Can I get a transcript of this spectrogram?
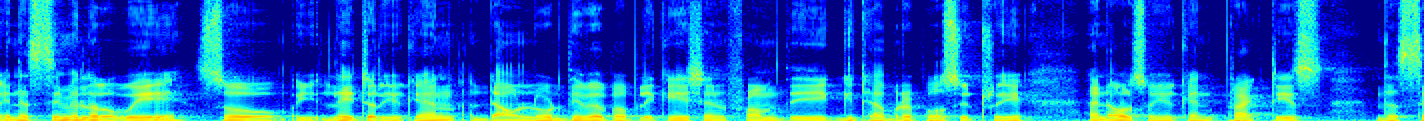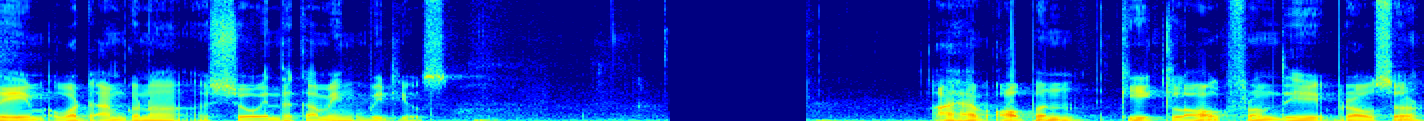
in a similar way. So later you can download the web application from the github repository and also you can practice the same what i'm gonna show in the coming videos. I have opened Keycloak from the browser.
